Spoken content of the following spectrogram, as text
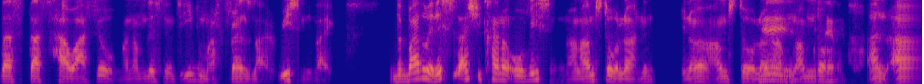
that's that's how I feel, and I'm listening to even my friends like recently, like. The, by the way, this is actually kind of all recent, and I'm still learning. You know, I'm still learning. Yeah, I'm, I'm, not, and I,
